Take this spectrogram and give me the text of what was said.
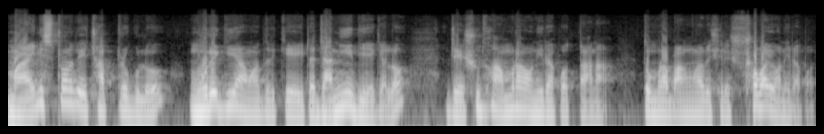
মাইলস্টোনের এই ছাত্রগুলো মরে গিয়ে আমাদেরকে এটা জানিয়ে দিয়ে গেল যে শুধু আমরা অনিরাপত্তা না, তোমরা বাংলাদেশের সবাই অনিরাপদ।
